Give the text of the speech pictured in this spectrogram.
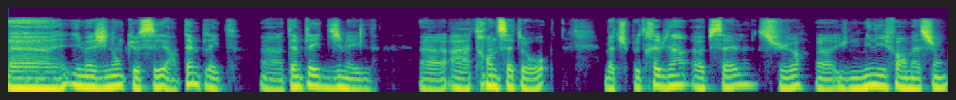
euh, un template, un template d'email euh, à 37 euros. Bah, tu peux très bien upsell sur une mini formation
